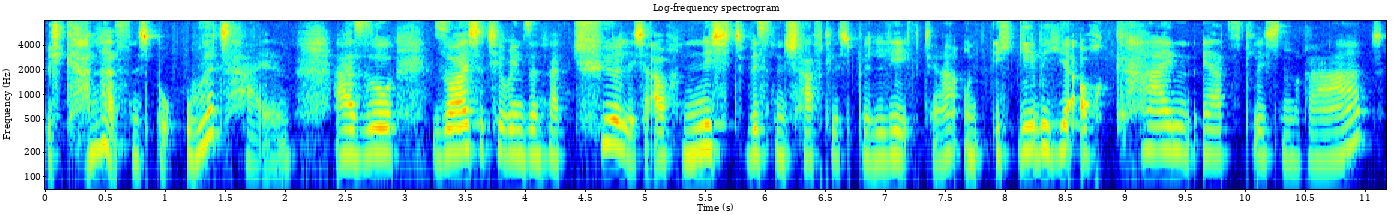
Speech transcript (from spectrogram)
Ich kann das nicht beurteilen. Also solche Theorien sind natürlich auch nicht wissenschaftlich belegt. Ja? Und ich gebe hier auch keinen ärztlichen Rat.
